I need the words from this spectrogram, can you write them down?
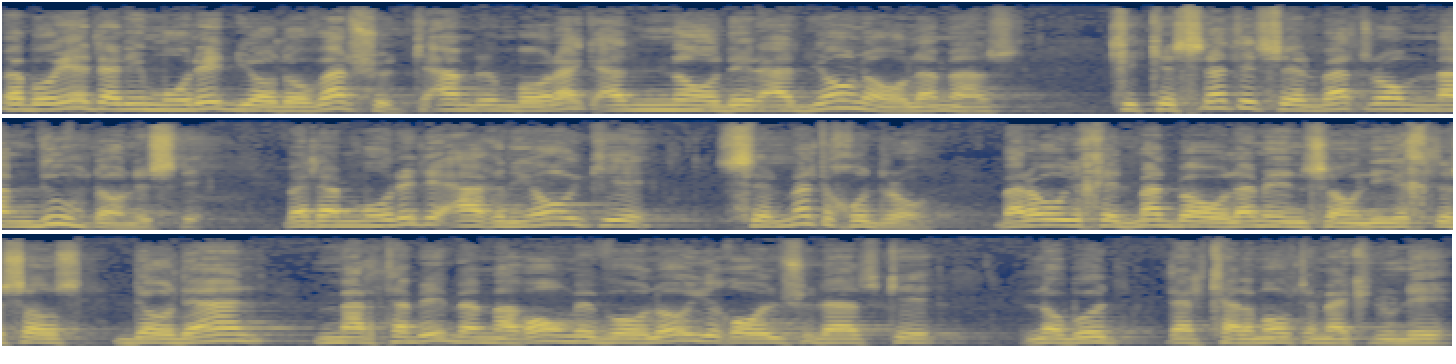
و باید در این مورد یادآور شد که امر مبارک از نادر ادیان عالم است که کسرت ثروت را ممدوح دانسته. و در مورد اغنیایی که ثروت خود را برای خدمت به عالم انسانی اختصاص دادن مرتبه و مقام والای قائل شده است که لابد در کلمات مکنونه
